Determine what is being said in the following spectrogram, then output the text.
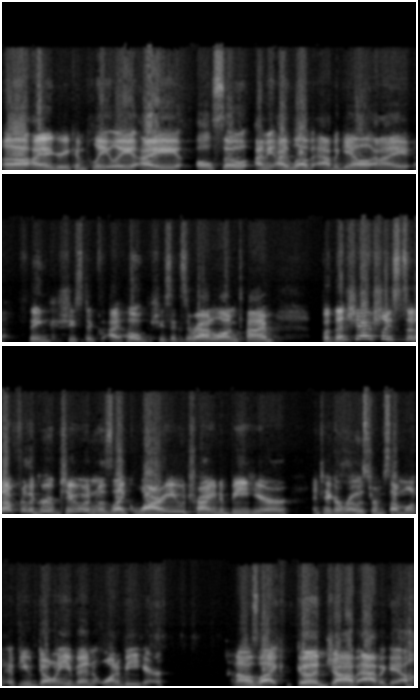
Uh, I agree completely. I also, I mean, I love Abigail, and I think she sticks. I hope she sticks around a long time. But then she actually stood up for the group too and was like, "Why are you trying to be here and take a rose from someone if you don't even want to be here?" And I was like, "Good job, Abigail."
